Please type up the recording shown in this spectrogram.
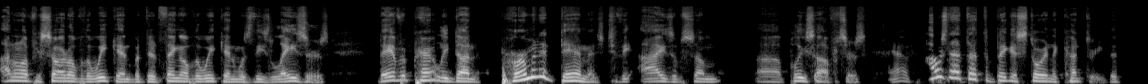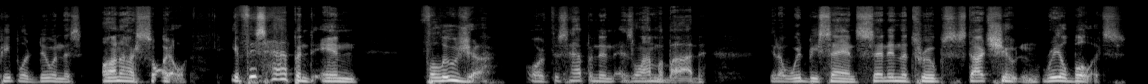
I don't know if you saw it over the weekend, but their thing over the weekend was these lasers. They have apparently done permanent damage to the eyes of some uh, police officers. How is that not the biggest story in the country that people are doing this on our soil? If this happened in Fallujah or if this happened in Islamabad, you know, we'd be saying send in the troops, start shooting real bullets.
